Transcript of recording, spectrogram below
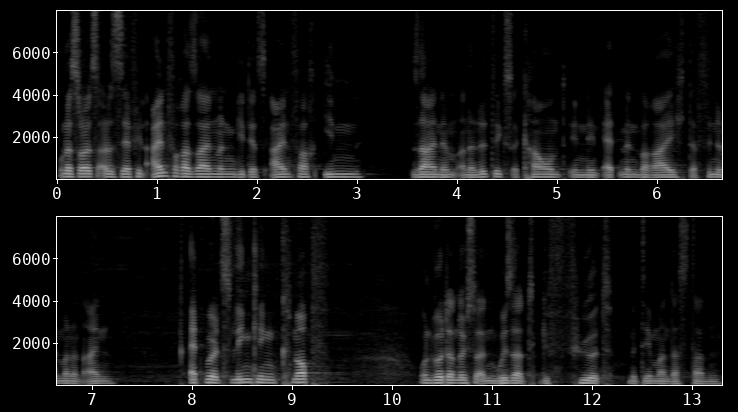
Und das soll jetzt alles sehr viel einfacher sein. Man geht jetzt einfach in seinem Analytics-Account in den Admin-Bereich. Da findet man dann einen AdWords-Linking-Knopf und wird dann durch so einen Wizard geführt, mit dem man das dann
